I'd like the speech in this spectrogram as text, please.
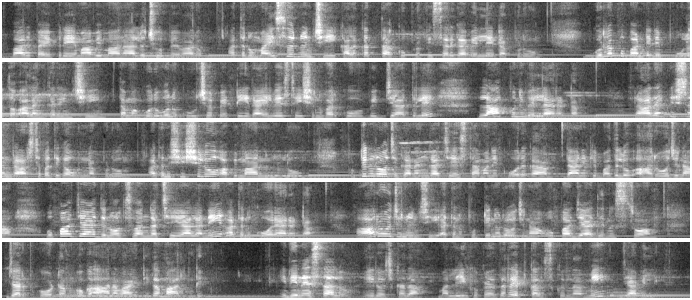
వారిపై ప్రేమాభిమానాలు చూపేవారు. అతను మైసూర్ నుంచి కలకత్తాకు ప్రొఫెసర్గా వెళ్ళేటప్పుడు గుర్రపు బండిని పూలతో అలంకరించి తమ గురువును కూర్చోపెట్టి రైల్వే స్టేషన్ వరకు విద్యార్థులే లాక్కుని వెళ్ళారట రాధాకృష్ణన్ రాష్ట్రపతిగా ఉన్నప్పుడు అతని శిష్యులు అభిమానులు పుట్టినరోజు ఘనంగా చేస్తామని కోరగా దానికి బదులు ఆ రోజున ఉపాధ్యాయ దినోత్సవంగా చేయాలని అతను కోరారట. ఆ రోజు నుంచి అతను పుట్టినరోజున ఉపాధ్యాయ దినోత్సవం జరుపుకోవటం ఒక ఆనవాయితీగా మారింది. ఇది నేస్తాలు ఈరోజు కదా మళ్ళీ ఇంకొక కథ రేపు కలుసుకుందాం మీ జాబిల్లి.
